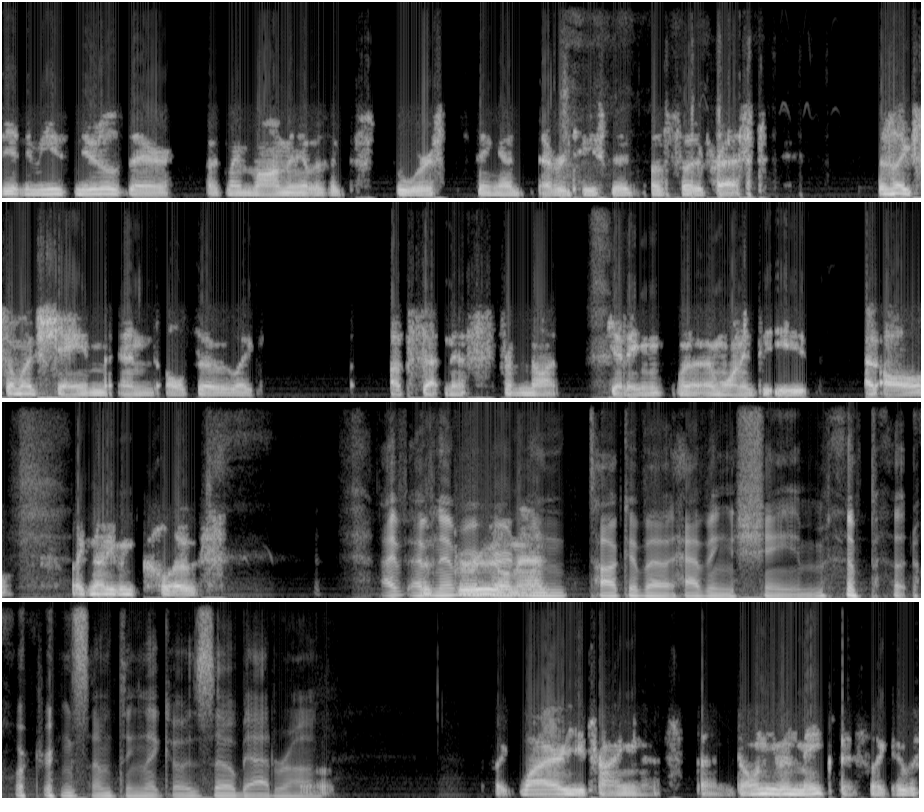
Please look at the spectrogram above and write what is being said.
Vietnamese noodles there with my mom, and it was like the worst thing I'd ever tasted. I was so depressed. There's like so much shame and also like upsetness from not getting what I wanted to eat at all. Like not even close. I've I've never brutal, heard man. one talk about having shame about ordering something that goes so bad wrong. Like why are you trying this? Then don't even make this. Like it was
